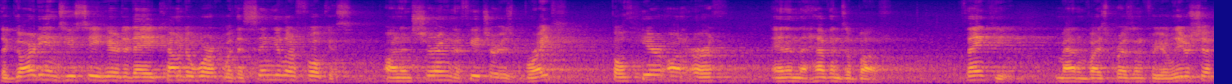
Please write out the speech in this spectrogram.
The guardians you see here today come to work with a singular focus on ensuring the future is bright, both here on Earth and in the heavens above. Thank you, Madam Vice President, for your leadership,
